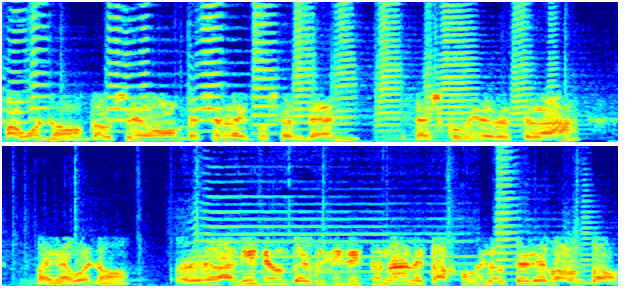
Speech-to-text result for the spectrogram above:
ba, bueno, gauze egon bezala ikusten den, eta eskubide bezala, baina, bueno, lanin ondo ebilin ditunan, eta jubilaute ere, ba, ondo.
